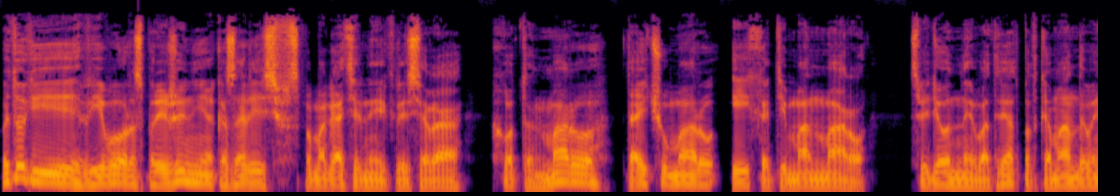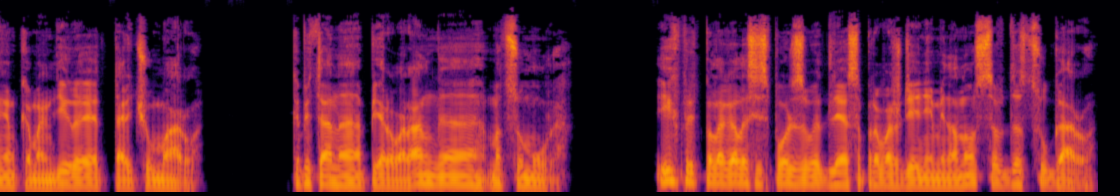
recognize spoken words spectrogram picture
В итоге в его распоряжении оказались вспомогательные крейсера Хотенмару Тайчумару и Хатиман-Мару, сведенные в отряд под командованием командира Тайчумару, капитана первого ранга Мацумура. Их предполагалось использовать для сопровождения миноносцев до Цугару.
